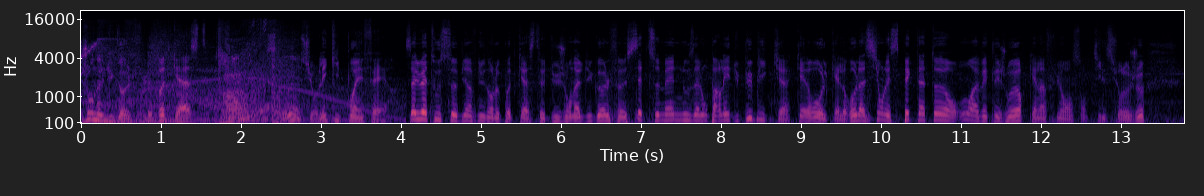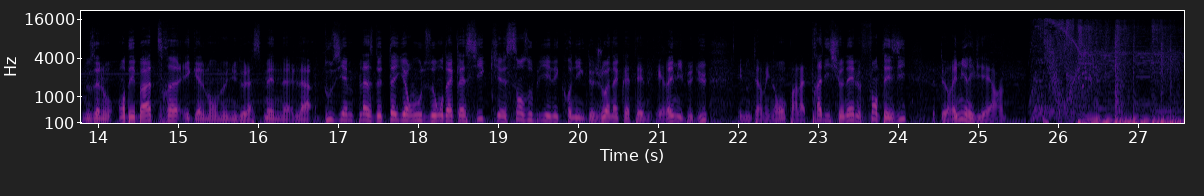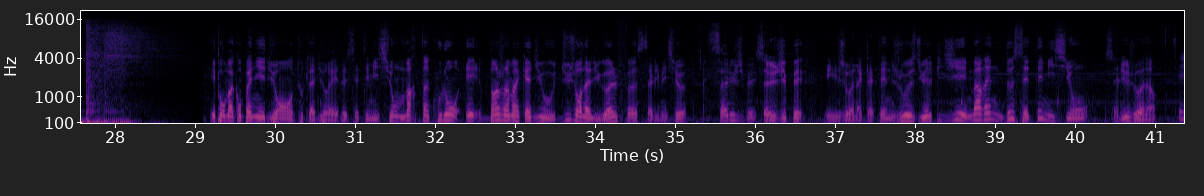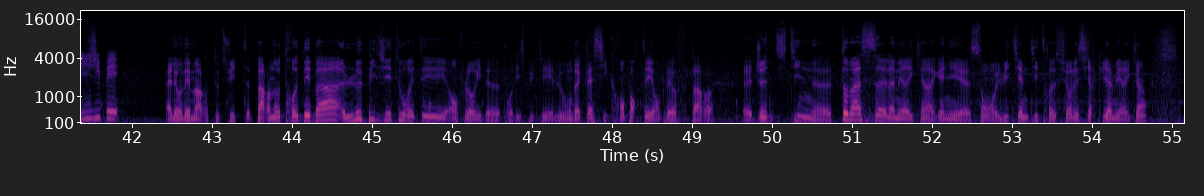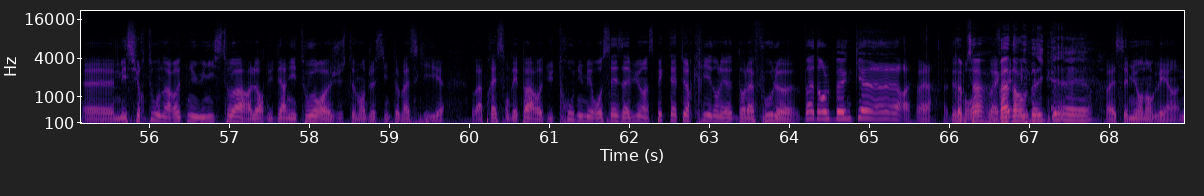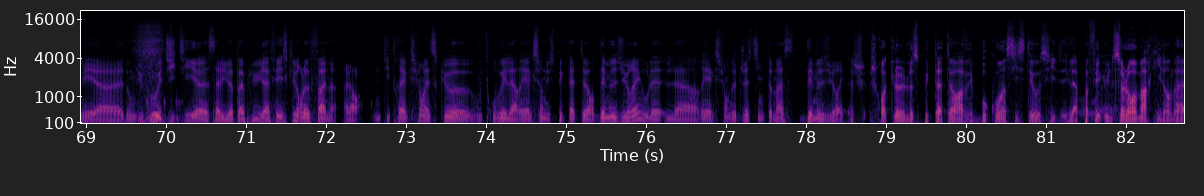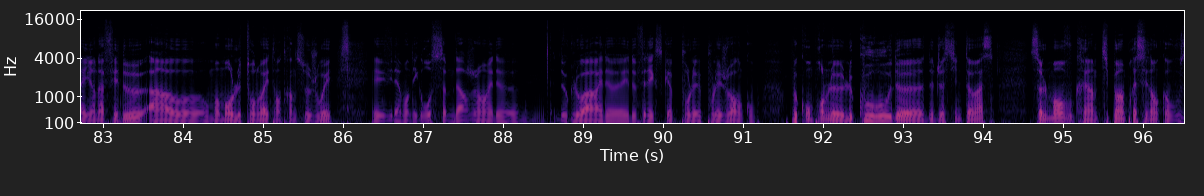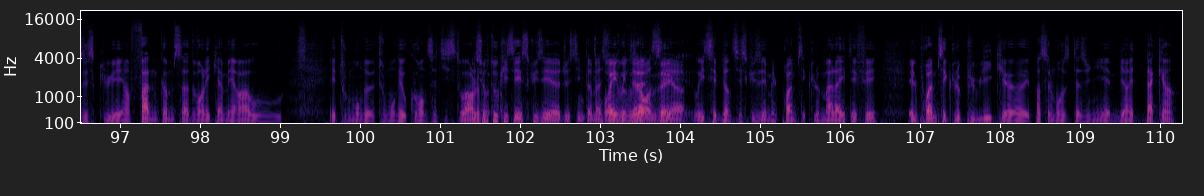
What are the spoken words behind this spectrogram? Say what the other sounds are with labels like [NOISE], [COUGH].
Journal du golf, le podcast sur l'équipe.fr. Salut à tous, bienvenue dans le podcast du Journal du golf. Cette semaine, nous allons parler du public. Quel rôle, quelle relation les spectateurs ont avec les joueurs, quelle influence ont-ils sur le jeu? Nous allons en débattre. Également au menu de la semaine, la 12e place de Tiger Woods au Honda Classic, sans oublier les chroniques de Johanna Claten et Rémi Bedu. Et nous terminerons par la traditionnelle fantasy de Rémi Rivière. Et pour m'accompagner durant toute la durée de cette émission, Martin Coulon et Benjamin Cadieu du Journal du Golf. Salut messieurs. Salut JP. Salut JP. Et Johanna Claten, joueuse du LPG et marraine de cette émission. Salut Johanna. Salut JP. Allez, on démarre tout de suite par notre débat. Le PGA Tour était en Floride pour disputer le Honda Classic remporté en playoff par euh, Justin euh, Thomas. L'Américain a gagné son huitième titre sur le circuit américain. Euh, mais surtout, on a retenu une histoire lors du dernier tour, justement Justin Thomas qui après son départ du trou numéro 16, a vu un spectateur crier dans, dans la foule euh, Va dans le bunker voilà, Comme ça Va dans le [LAUGHS] bunker ouais, C'est mieux en anglais. Hein. Mais euh, donc, du coup, GT, euh, ça lui a pas plu. Il a fait exclure le fan. Alors, une petite réaction est-ce que vous trouvez la réaction du spectateur démesurée ou la, réaction de Justin Thomas démesurée? Je, crois que le, spectateur avait beaucoup insisté aussi. Il n'a pas fait une seule remarque, il en a, il en a fait deux au, au moment où le tournoi était en train de se jouer. Et évidemment, des grosses sommes d'argent et de de gloire et de, et de, FedEx Cup pour les, pour les joueurs. Donc on, peut comprendre le, le courroux de, de, Justin Thomas. Seulement, vous créez un petit peu un précédent quand vous excluez un fan comme ça devant les caméras et tout le monde, tout le monde est au courant de cette histoire. Surtout qu'il s'est excusé, euh, Justin Thomas sur Twitter. Euh, oui, c'est bien de s'excuser, mais le problème c'est que le mal a été fait. Et le problème c'est que le public, euh, et pas seulement aux États-Unis, aime bien être taquin.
